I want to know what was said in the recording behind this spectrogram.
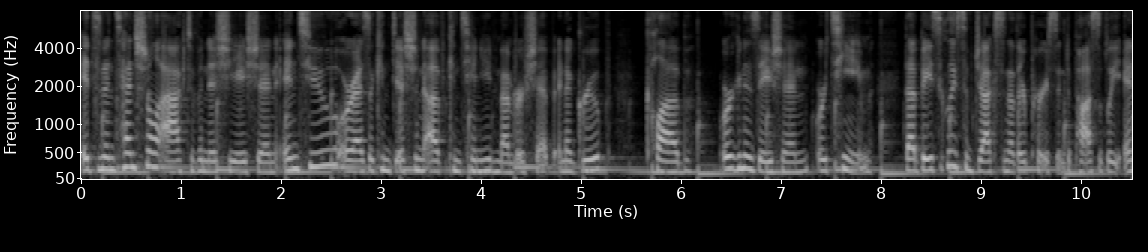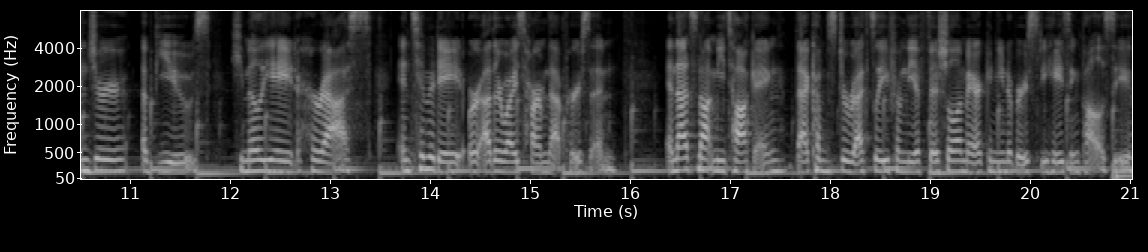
It's an intentional act of initiation into or as a condition of continued membership in a group, club, organization, or team that basically subjects another person to possibly injure, abuse, humiliate, harass, intimidate, or otherwise harm that person. And that's not me talking, that comes directly from the official American University hazing policy.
